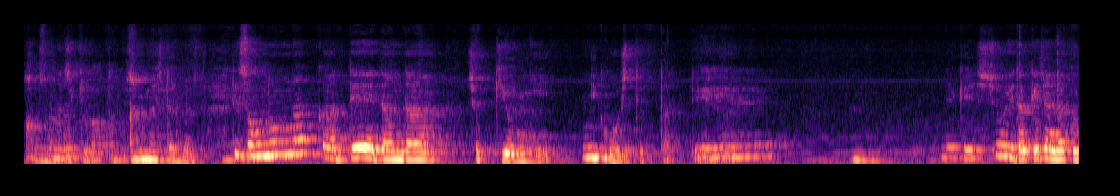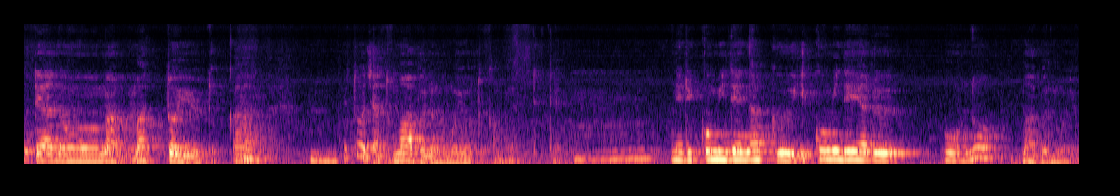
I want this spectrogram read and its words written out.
そんな時期があったんですありましたありました。でその中でだんだん食器用に移行していったっていう、えうん。で結晶油だけじゃなくてあの、まあ、マット油とか、うん。当時あとマーブルの模様とかもやってて。うん練り込みでなく鋳込みでやる方のマーブル模様。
